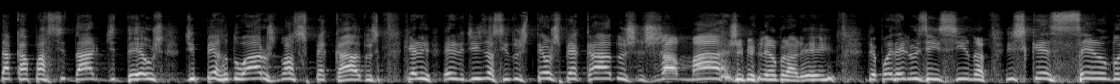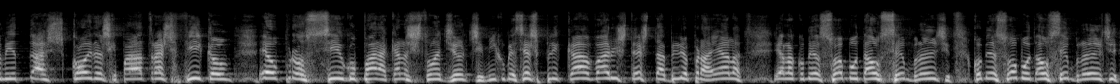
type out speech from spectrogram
da capacidade de Deus de perdoar os nossos pecados. Que ele, ele diz assim: dos teus pecados jamais me lembrarei. Depois ele nos ensina, esquecendo-me das coisas que para trás ficam, eu prossigo para aquelas que estão adiante de mim. Comecei a explicar vários textos da Bíblia para ela ela, e ela começou a mudar o semblante, começou a mudar o semblante,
